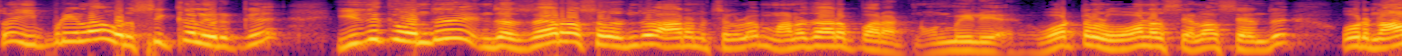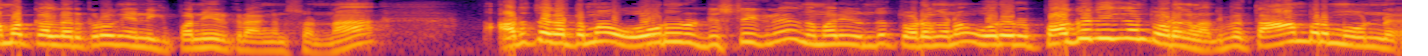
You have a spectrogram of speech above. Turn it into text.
ஸோ இப்படிலாம் ஒரு சிக்கல் இருக்குது இதுக்கு வந்து இந்த ஜேரோஸ் வந்து ஆரம்பித்தவங்கள மனதார பாராட்டணும். உண்மையிலேயே ஹோட்டல் ஓனர்ஸ் எல்லாம் சேர்ந்து ஒரு நாமக்கல்ல இருக்கிறவங்க இன்னைக்கு பண்ணியிருக்கிறாங்கன்னு சொன்னால் அடுத்த கட்டமாக ஒரு ஒரு டிஸ்ட்ரிக்ட்லேயும் இந்த மாதிரி வந்து தொடங்கணும். ஒரு ஒரு பகுதிக்கும் தொடங்கலாம். இப்போ தாம்பரம் ஒன்று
